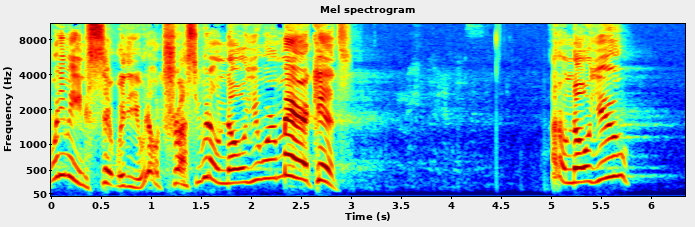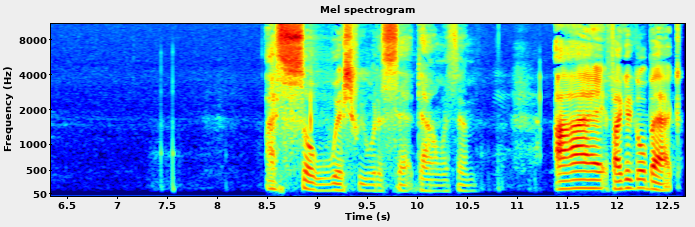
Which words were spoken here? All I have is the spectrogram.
What do you mean sit with you? We don't trust you. We don't know you. We're Americans. I don't know you. I so wish we would have sat down with them. I, if I could go back,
